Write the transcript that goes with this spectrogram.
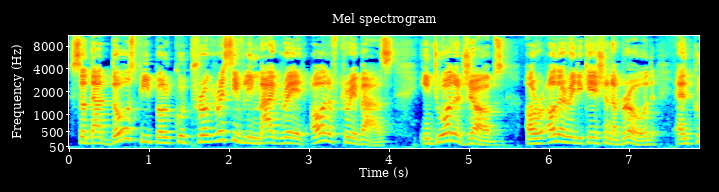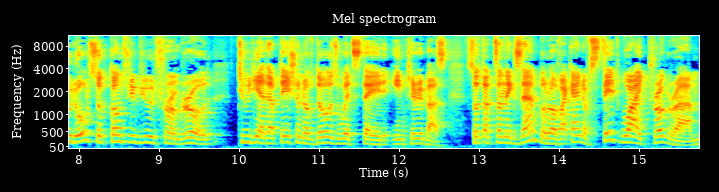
so that those people could progressively migrate out of Kiribati into other jobs or other education abroad and could also contribute from abroad to the adaptation of those who had stayed in Kiribati. So that's an example of a kind of statewide program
